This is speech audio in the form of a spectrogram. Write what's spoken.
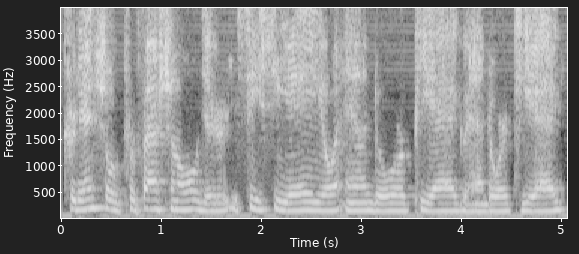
credentialed professional, you're CCA or, and or PAG and or TAG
